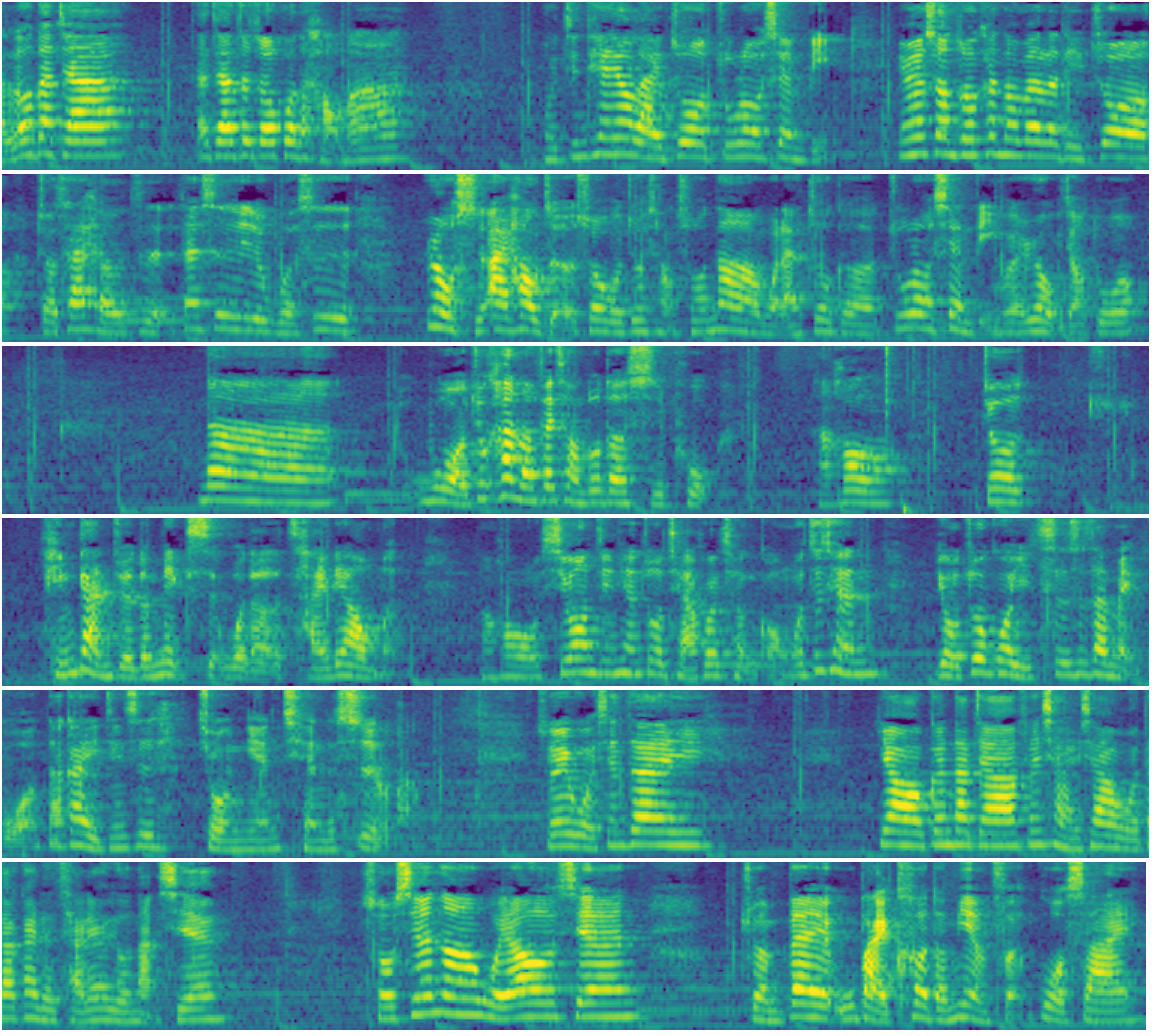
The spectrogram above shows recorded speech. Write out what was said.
Hello，大家，大家这周过得好吗？我今天要来做猪肉馅饼，因为上周看到 Melody 做韭菜盒子，但是我是肉食爱好者，所以我就想说，那我来做个猪肉馅饼，因为肉比较多。那我就看了非常多的食谱，然后就凭感觉的 mix 我的材料们，然后希望今天做起来会成功。我之前有做过一次，是在美国，大概已经是九年前的事了吧。所以我现在要跟大家分享一下我大概的材料有哪些。首先呢，我要先准备五百克的面粉过筛，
